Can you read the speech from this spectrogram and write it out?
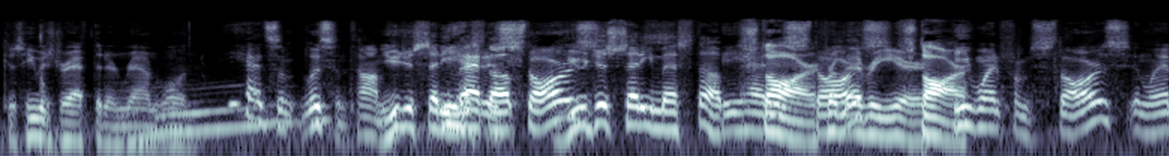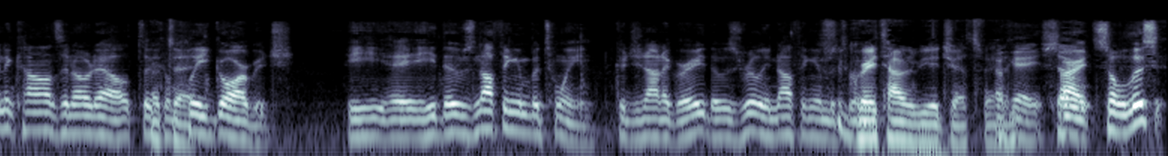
because he was drafted in round one. He had some. Listen, Tom. You just said he, he messed had his up. stars. You just said he messed up. He had his Star from stars. every year. Star. He went from stars in Landon Collins and Odell to That's complete it. garbage. He, he there was nothing in between. Could you not agree? There was really nothing in It's a between. great time to be a Jets fan. Okay, so All right, so listen.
